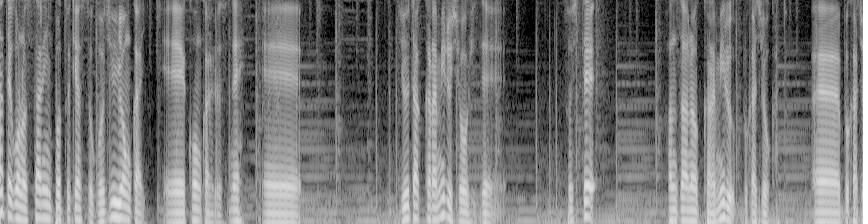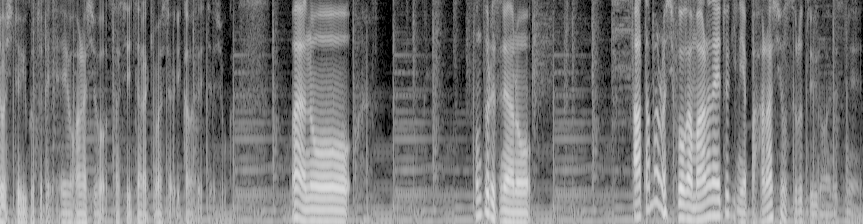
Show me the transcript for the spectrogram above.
さて、このスターリンポッドキャスト54回、えー、今回ですね、えー、住宅から見る消費税、そして、半沢直樹から見る部下上下と、えー、部下上司ということで、えー、お話をさせていただきましたが、いかがでしたでしょうか。まあ、あのー、本当ですね、あの、頭の思考が回らないときにやっぱ話をするというのはですね、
